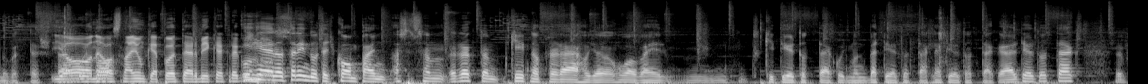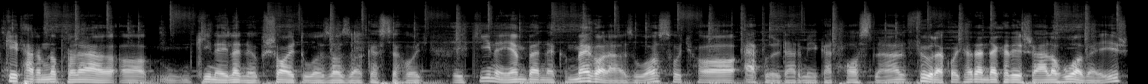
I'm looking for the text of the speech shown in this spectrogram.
mögöttes Ja, felbújtó. ne használjunk Apple termékekre, gondolsz? Igen, ott elindult egy kampány, azt hiszem rögtön két napra rá, hogy a Huawei mm, kitiltották, úgymond betiltották, letiltották, eltiltották. Két-három napra rá a kínai legnagyobb sajtó az azzal kezdte, hogy egy kínai embernek megalázó az, hogyha Apple terméket használ, főleg, hogyha rendelkezésre áll a Huawei is,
